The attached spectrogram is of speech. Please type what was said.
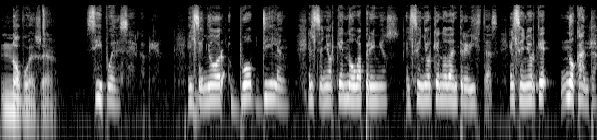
No puede ser. Sí puede ser, Gabriel. El señor Bob Dylan, el señor que no va a premios, el señor que no da entrevistas, el señor que no canta.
